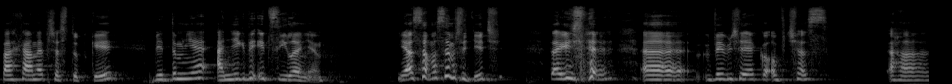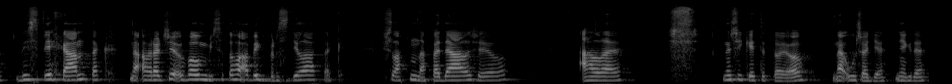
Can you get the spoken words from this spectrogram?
pácháme přestupky vědomě a někdy i cíleně. Já sama jsem řidič, takže uh, vím, že jako občas, uh, když spěchám, tak na oranžovou místo toho, abych brzdila, tak šlapnu na pedál, že jo? Ale š, neříkejte to, jo? Na úřadě někde.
